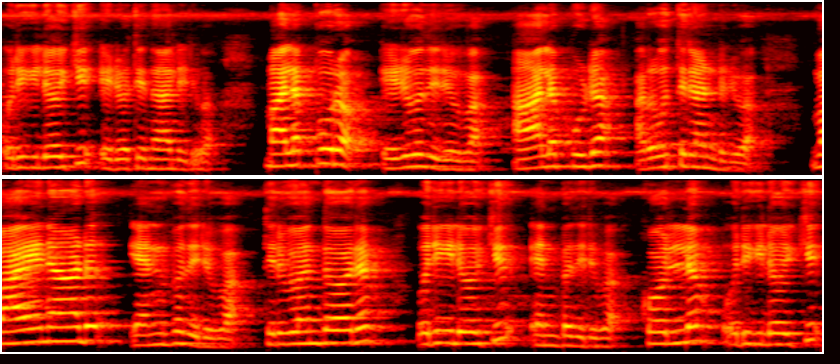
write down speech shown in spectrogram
ഒരു കിലോയ്ക്ക് എഴുപത്തിനാല് രൂപ. മലപ്പുറം എഴുപത് രൂപ ആലപ്പുഴ അറുപത്തിരണ്ട് രൂപ. വയനാട് എൺപത് രൂപ. തിരുവനന്തപുരം ഒരു കിലോയ്ക്ക് എൺപത് രൂപ. കൊല്ലം ഒരു കിലോയ്ക്ക്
